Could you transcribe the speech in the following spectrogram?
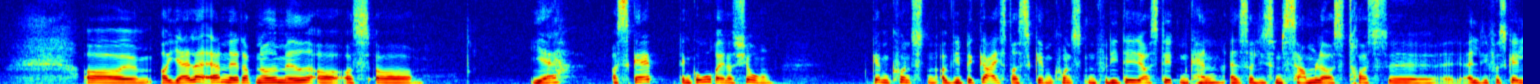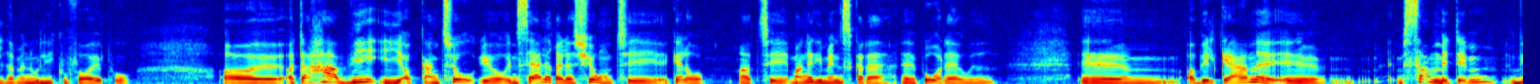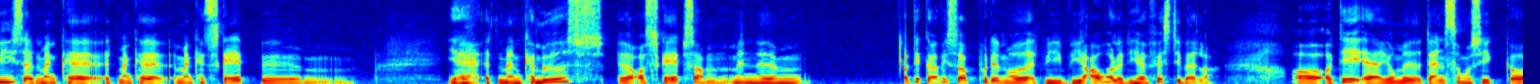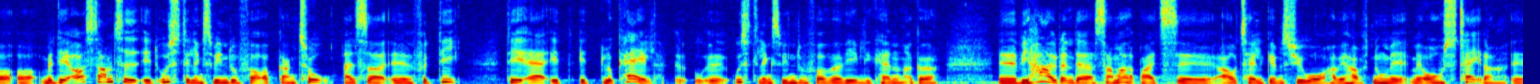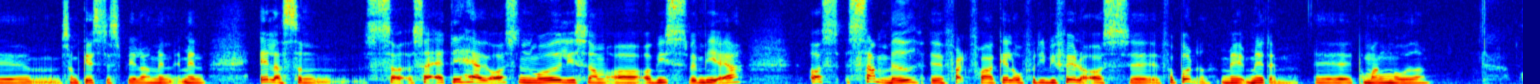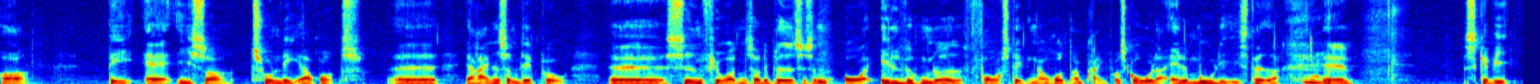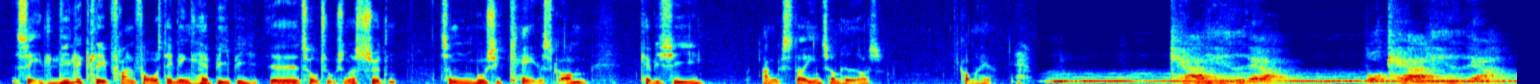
Og, øh, og Jalla er netop noget med at, at, at, ja, at skabe den gode relation gennem kunsten, og vi begejstres gennem kunsten, fordi det er også det, den kan. Altså ligesom samle os, trods øh, alle de forskelligheder, man nu lige kunne få øje på. Og, øh, og der har vi i opgang 2 jo en særlig relation til Gellerup og til mange af de mennesker, der øh, bor derude. Øh, og vil gerne øh, sammen med dem vise, at man kan, at man kan, at man kan skabe... Øh, ja, at man kan mødes øh, og skabe sammen. Men, øh, og det gør vi så på den måde, at vi, vi afholder de her festivaler. Og, og det er jo med dans og musik, og, og, men det er også samtidig et udstillingsvindue for opgang 2, altså øh, fordi det er et, et lokalt øh, øh udstillingsvindue for, hvad vi egentlig kan og gøre. Øh, vi har jo den der samarbejdsaftale gennem syv år, har vi haft nu med, med Aarhus Teater øh, som gæstespiller, men, men ellers sådan, så, så er det her jo også en måde ligesom at, at vise, hvem vi er, også sammen med øh, folk fra Gellerup, fordi vi føler os øh, forbundet med, med dem øh, på mange måder. Og det er I så turnerer rundt. Øh, jeg regnede sådan lidt på, øh, siden 14, så er det blevet til sådan over 1100 forestillinger rundt omkring på skoler, alle mulige steder. Ja. Øh, skal vi se et lille klip fra en forestilling, Habibi øh, 2017, sådan musikalsk om, kan vi sige, angst og ensomhed også. Kommer her. Ja. Kærlighed er, hvor kærlighed er.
